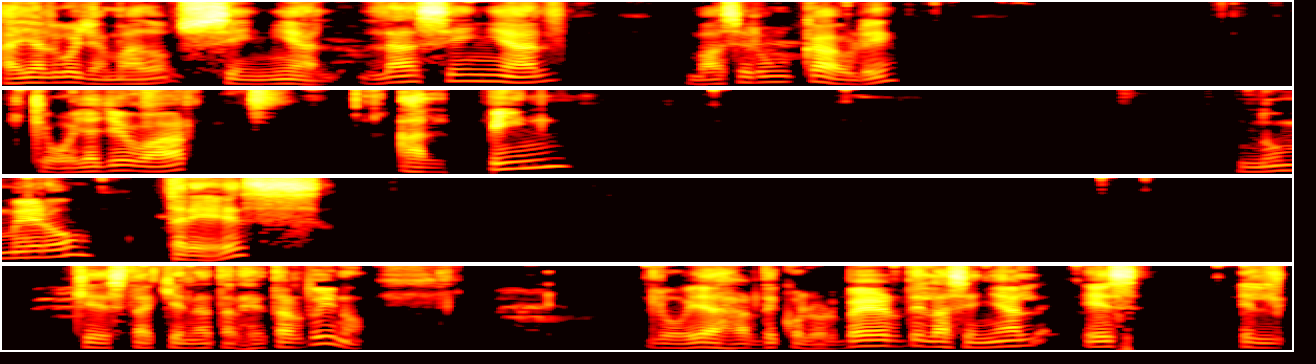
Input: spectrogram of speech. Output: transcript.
hay algo llamado señal. La señal va a ser un cable que voy a llevar al pin número 3 que está aquí en la tarjeta Arduino. Lo voy a dejar de color verde. La señal es el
